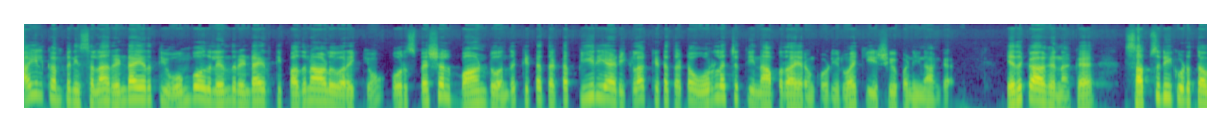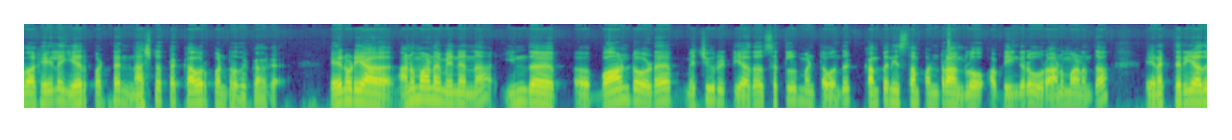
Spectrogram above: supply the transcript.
ஆயில் கம்பெனிஸ் எல்லாம் ரெண்டாயிரத்தி ஒம்போதுலேருந்து ரெண்டாயிரத்தி பதினாலு வரைக்கும் ஒரு ஸ்பெஷல் பாண்டு வந்து கிட்டத்தட்ட பீரியாடிக்கலாக கிட்டத்தட்ட ஒரு லட்சத்தி நாற்பதாயிரம் கோடி ரூபாய்க்கு இஷ்யூ பண்ணினாங்க. எதுக்காகனாக்க சப்சிடி கொடுத்த வகையில் ஏற்பட்ட நஷ்டத்தை கவர் பண்ணுறதுக்காக என்னுடைய அனுமானம் என்னென்னா இந்த பாண்டோட மெச்சூரிட்டி அதாவது செட்டில்மெண்ட்டை வந்து கம்பெனிஸ் தான் பண்ணுறாங்களோ அப்படிங்கிற ஒரு அனுமானம் தான் எனக்கு தெரியாது.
